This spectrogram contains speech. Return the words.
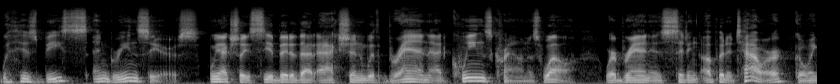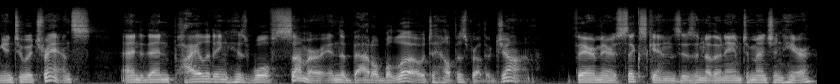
with his beasts and greenseers. We actually see a bit of that action with Bran at Queen's Crown as well, where Bran is sitting up in a tower, going into a trance, and then piloting his wolf Summer in the battle below to help his brother Jon. Varamir Sixskins is another name to mention here.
